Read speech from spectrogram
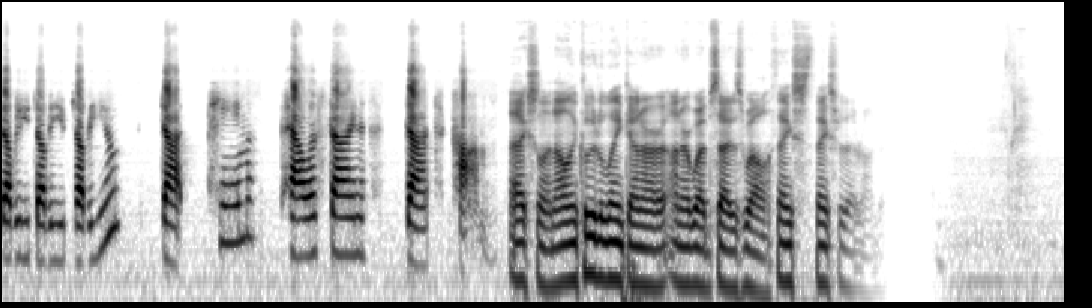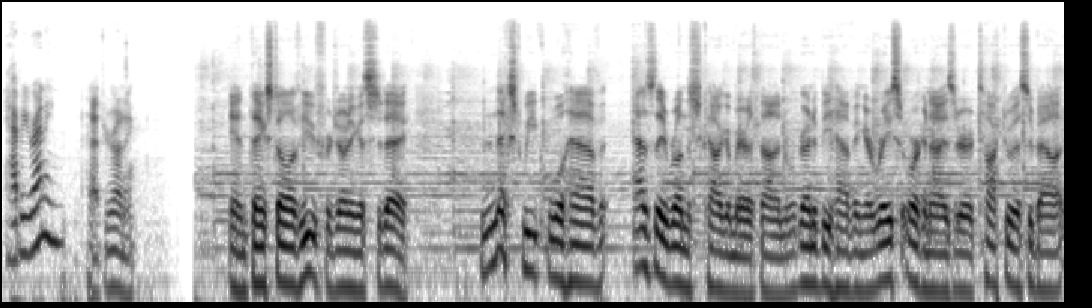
www.teampalestine.com. Excellent. I'll include a link on our on our website as well. Thanks thanks for that, Rhonda. Happy running. Happy running. And thanks to all of you for joining us today. Next week we'll have as they run the Chicago Marathon, we're going to be having a race organizer talk to us about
